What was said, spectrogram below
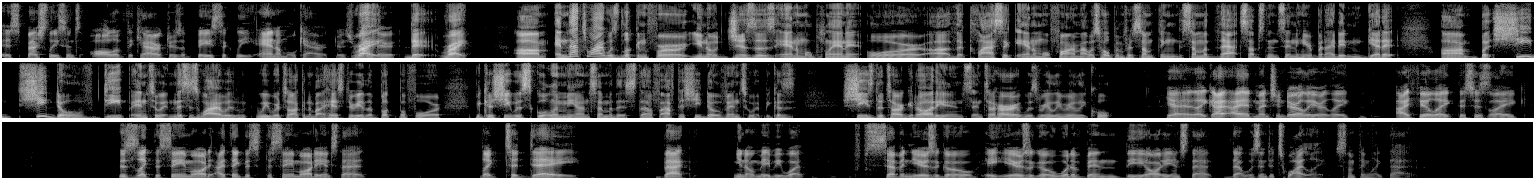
especially since all of the characters are basically animal characters, right? right. They're- right. Um and that's why i was looking for you know jizza's animal planet or uh the classic animal farm. I was hoping for something some of that substance in here but i didn't get it. Um but she she dove deep into it. And this is why I was, we were talking about history of the book before because she was schooling me on some of this stuff after she dove into it because she's the target audience. And to her it was really really cool. Yeah, like I, I had mentioned earlier, like I feel like this is like this is like the same audience. I think this is the same audience that like today, back you know maybe what seven years ago, eight years ago, would have been the audience that that was into Twilight, something like that.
